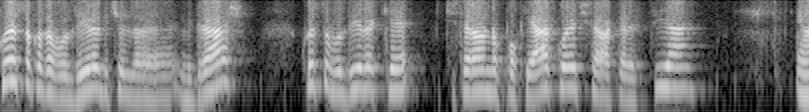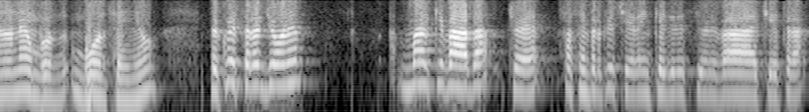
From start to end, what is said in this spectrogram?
questo cosa vuol dire? Dice il Midrash, questo vuol dire che ci saranno poche acque, ci sarà carestia e non è un buon, un buon segno. Per questa ragione, mal che vada, cioè fa sempre piacere in che direzione va, eccetera.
